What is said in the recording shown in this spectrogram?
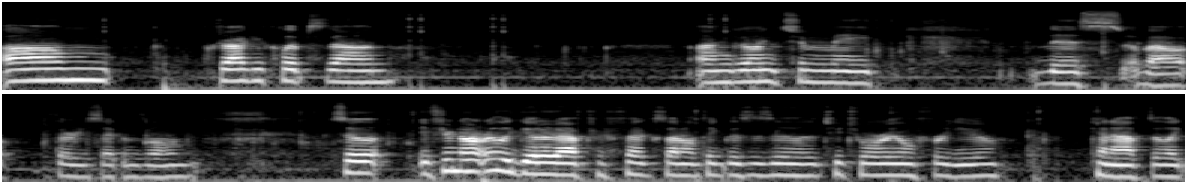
um, drag your clips down. I'm going to make this about 30 seconds long. So, if you're not really good at After Effects, I don't think this is a tutorial for you. Kind of have to, like,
